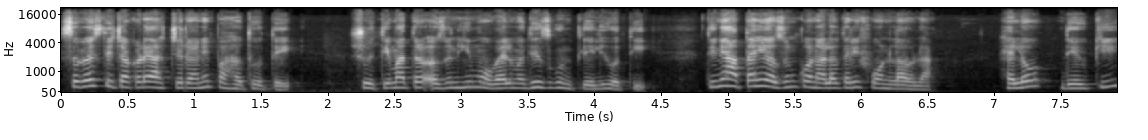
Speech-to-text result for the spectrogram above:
सगळेच तिच्याकडे आश्चर्याने पाहत होते. श्रुती मात्र अजूनही मोबाईलमध्येच गुंतलेली होती. तिने आताही अजून कोणाला तरी फोन लावला. Hello Devaki?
